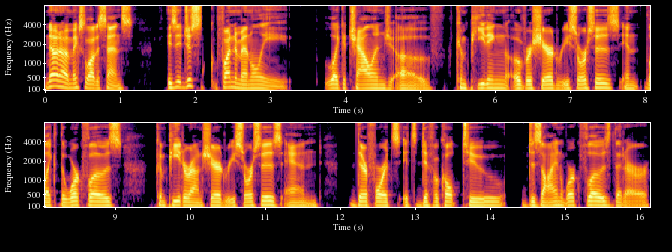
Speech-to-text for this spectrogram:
no, no, it makes a lot of sense. Is it just fundamentally like a challenge of competing over shared resources in like the workflows compete around shared resources and therefore it's it's difficult to design workflows that are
